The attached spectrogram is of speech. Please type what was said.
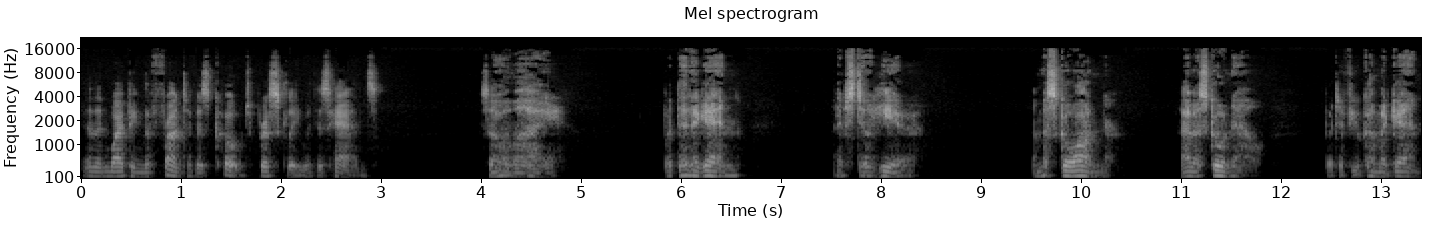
and then wiping the front of his coat briskly with his hands. So am I, but then again, I'm still here. I must go on. I must go now. But if you come again,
